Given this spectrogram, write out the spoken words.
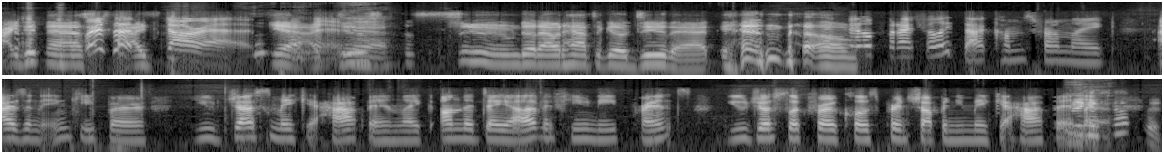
I didn't ask. Where's that I, star at? yeah, I just Yeah. assumed that I would have to go do that, and um, No, but I feel like that comes from like as an innkeeper, you just make it happen. Like on the day of, if you need prints, you just look for a close print shop and you make it happen. make Like, it happen.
